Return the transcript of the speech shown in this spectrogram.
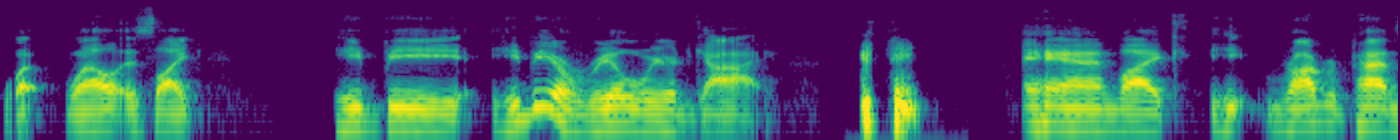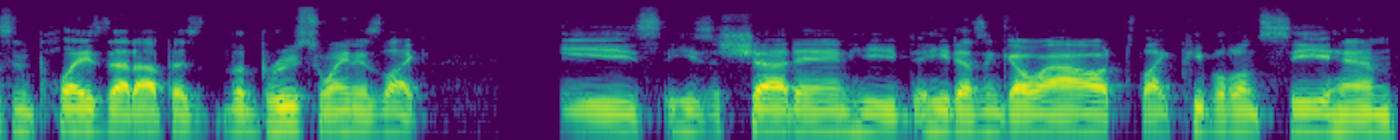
what well is like he'd be he'd be a real weird guy. and like he Robert Pattinson plays that up as the Bruce Wayne is like he's he's a shut in, he he doesn't go out, like people don't see him.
